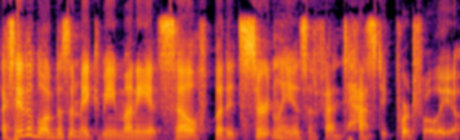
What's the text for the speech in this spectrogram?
I say the blog doesn't make me money itself, but it certainly is a fantastic portfolio.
